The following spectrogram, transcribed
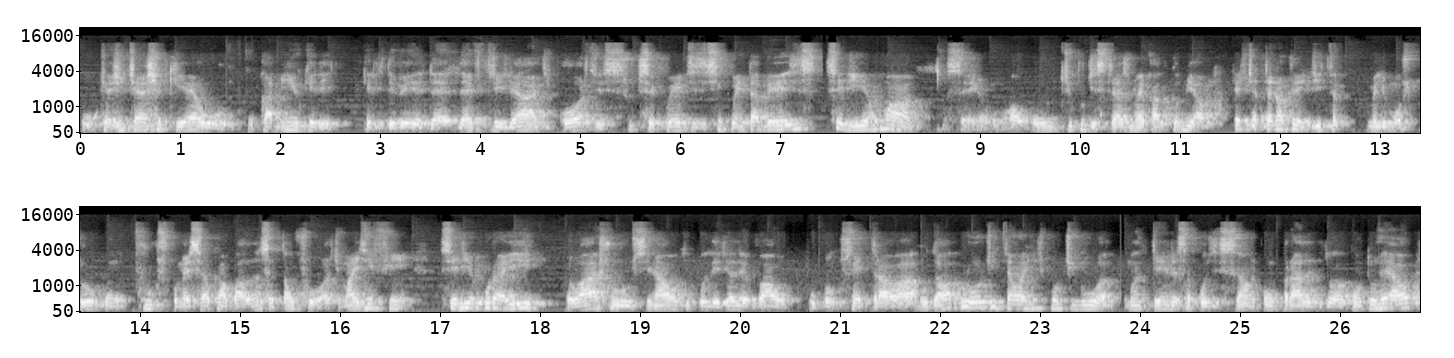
o que a gente acha que é o, o caminho que ele que ele deve, deve trilhar de cortes subsequentes de 50 vezes, seria uma, assim, um, algum tipo de estresse no mercado cambial. A gente até não acredita, como ele mostrou, com o fluxo comercial com uma balança tão forte. Mas, enfim, Seria por aí, eu acho, o sinal que poderia levar o, Banco Central a mudar o approach. Então, a gente continua mantendo essa posição comprada de dólar contra o real,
